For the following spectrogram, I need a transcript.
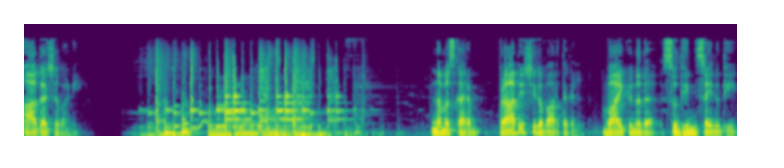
ആകാശവാണി. നമസ്കാരം. പ്രാദേശിക വാർത്തകൾ. വായിക്കുന്നത് സുധിൻ സൈനുദ്ദീൻ.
